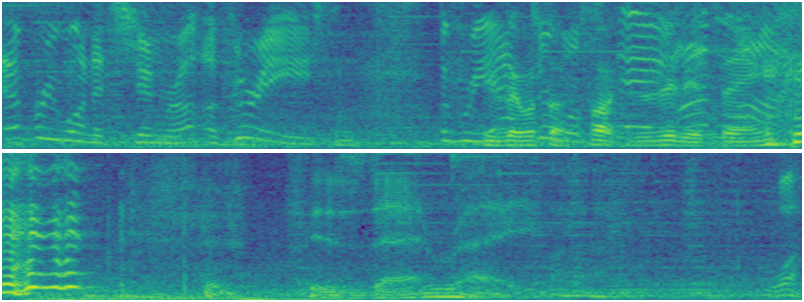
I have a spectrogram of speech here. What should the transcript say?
Everyone at Shinra agrees. The He's like, what the fuck is this idiot saying? online." Is that right? What?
